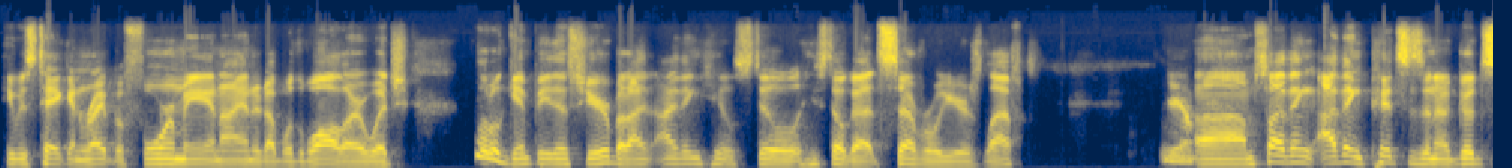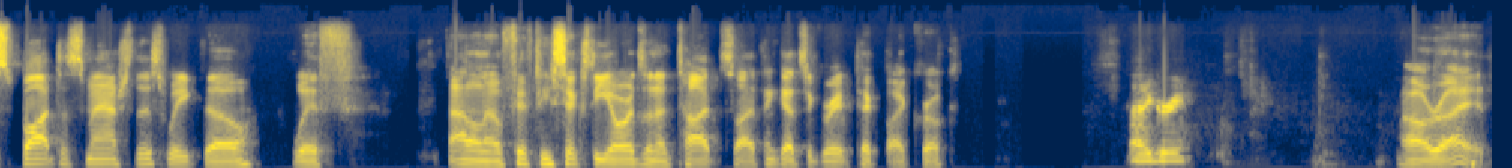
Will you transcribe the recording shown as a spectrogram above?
He was taken right before me, and I ended up with Waller, which a little gimpy this year, but I, I think he'll still he's still got several years left. yeah. Um, so I think I think Pitts is in a good spot to smash this week though, with I don't know 50, 60 yards and a tut. So I think that's a great pick by Crook. I agree. All right.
